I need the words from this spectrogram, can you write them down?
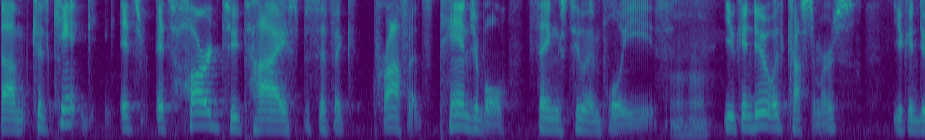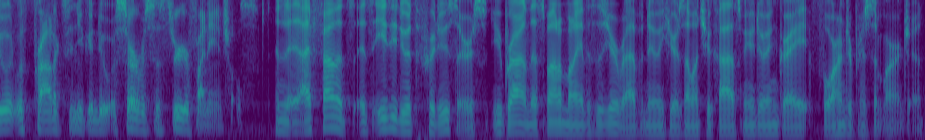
um, because can't it's it's hard to tie specific profits, tangible things to employees. Mm-hmm. You can do it with customers, you can do it with products, and you can do it with services through your financials. And I found it's it's easy to do with the producers. You brought in this amount of money. This is your revenue. Here's how much you cost me. You're doing great. 400% margin.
